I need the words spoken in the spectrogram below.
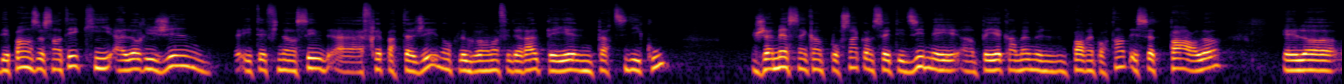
dépenses de santé qui, à l'origine, étaient financées à frais partagés. Donc, le gouvernement fédéral payait une partie des coûts. Jamais 50 comme ça a été dit, mais en payait quand même une part importante. Et cette part-là, elle a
